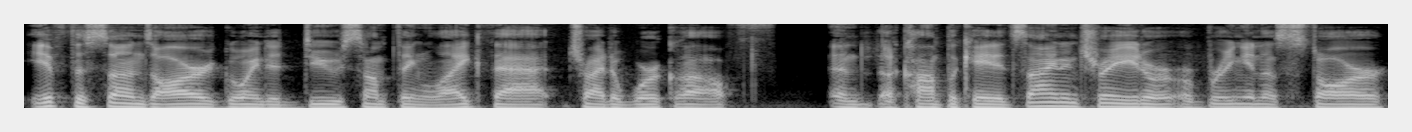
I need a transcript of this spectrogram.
if the Suns are going to do something like that, try to work off an, a complicated sign and trade or, or bring in a star,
